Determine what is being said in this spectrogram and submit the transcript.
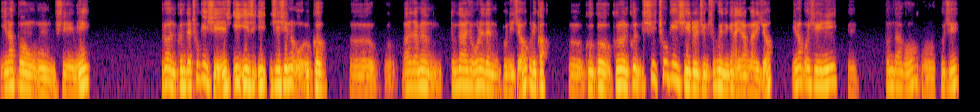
이낙봉 음, 시인이 그런 근대 초기 시, 이, 이, 이 시신은 오- 그, 어, 어, 말하자면 등단한 지 오래된 분이죠. 그러니까 어, 그, 그, 그런 그 시 초기 시를 지금 쓰고 있는 게 아니란 말이죠. 이낙봉 시인이 예, 본다고 어, 굳이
